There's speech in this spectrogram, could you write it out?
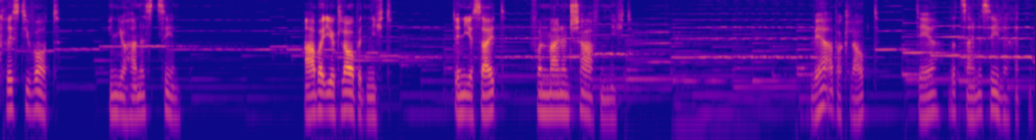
Christi Wort in Johannes 10. Aber ihr glaubet nicht, denn ihr seid von meinen Schafen nicht. Wer aber glaubt, der wird seine Seele retten.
